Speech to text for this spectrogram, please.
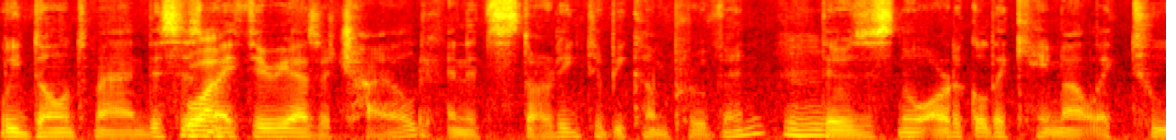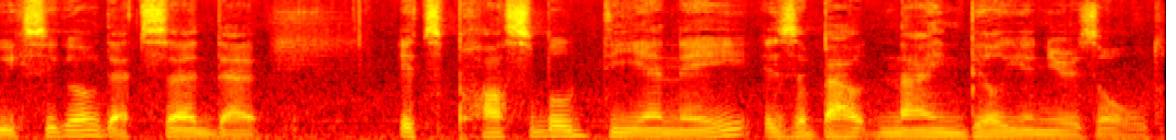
We don't, man. This is Why? my theory as a child, and it's starting to become proven. Mhm. There was this new article that came out like two weeks ago that said that it's possible DNA is about 9 billion years old.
